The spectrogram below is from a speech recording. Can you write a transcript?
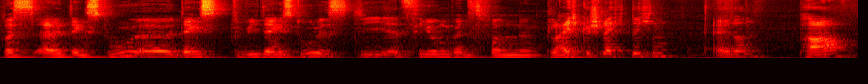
Was äh, denkst du, äh, denkst, wie denkst du, ist die Erziehung, wenn es von einem gleichgeschlechtlichen Elternpaar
